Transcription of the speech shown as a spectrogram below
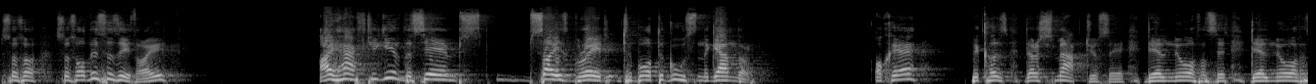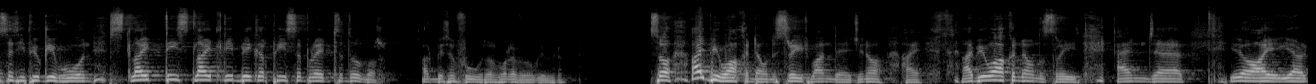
so, so, so, so this is it, right? I have to give the same size bread to both the goose and the gander. Okay? Because they're smart, you say. They'll notice it. They'll notice it if you give one slightly, slightly bigger piece of bread to the other, or a bit of food, or whatever we're giving them. So I'd be walking down the street one day, you know, I, I'd be walking down the street, and uh, you know, I, you're,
